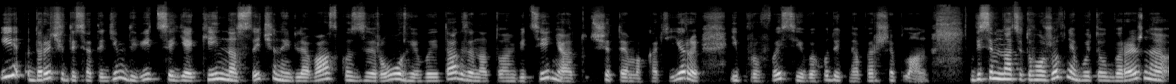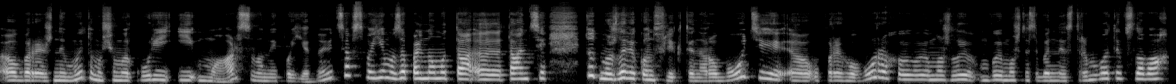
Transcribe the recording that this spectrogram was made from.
І, до речі, 10-й дім, дивіться, який насичений для вас козироги. Ви і так занадто амбіційні, а тут ще тема кар'єри і професії виходить на перший план. 18 жовтня будьте обережними, тому що Меркурій і Марс вони поєднуються в своєму запальному е, танці. Тут можливі конфлікти на роботі, е, у переговорах ви, можливо, ви можете себе не стримувати в словах,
